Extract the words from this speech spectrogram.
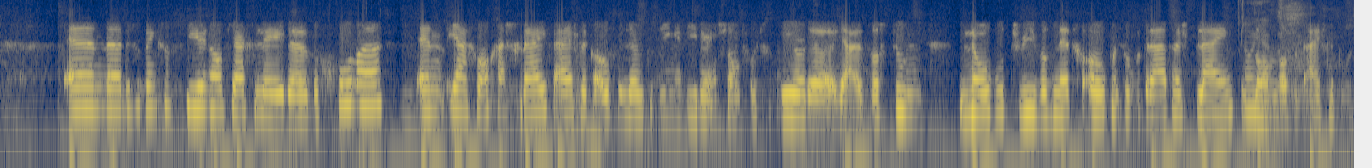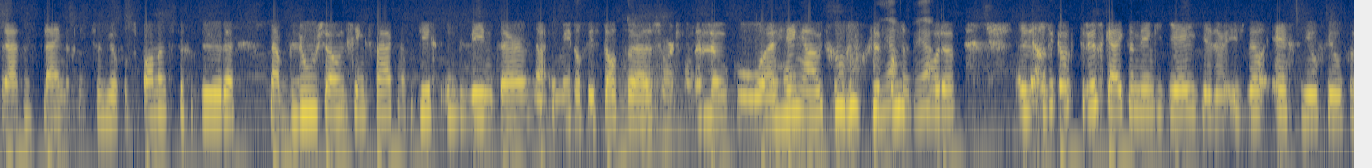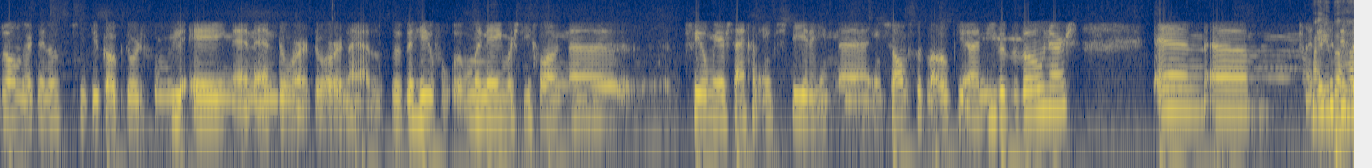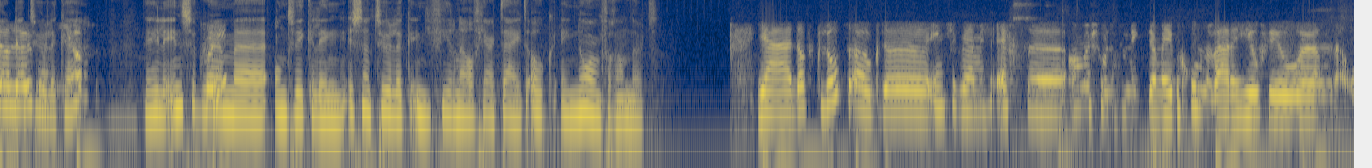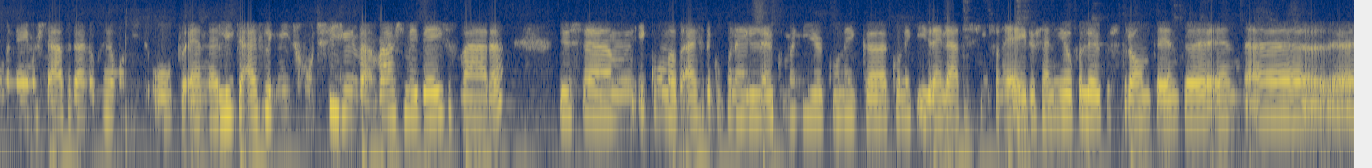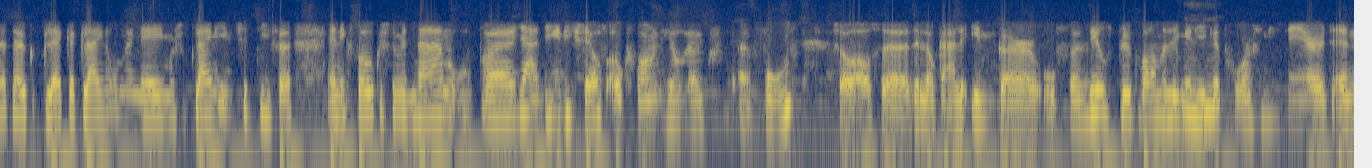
En eh, dus toen ben ik zo'n 4,5 jaar geleden begonnen. En ja, gewoon gaan schrijven eigenlijk over leuke dingen die er in Zandvoort gebeurden. Ja, het was toen... Noble Tree was net geopend op het Raadhuisplein. Dus Oh ja. dan was het eigenlijk op het Raadhuisplein nog niet zo heel veel spannends te gebeuren. Nou, Blue Zone ging vaak nog dicht in de winter. Nou, inmiddels is dat eh, een soort van de local eh, hangout geworden van het dorp. En als ik ook terugkijk, dan denk ik, jeetje, er is wel echt heel veel veranderd. En dat is natuurlijk ook door de Formule 1 en, en door, door nou ja, de, de heel veel ondernemers die gewoon eh, veel meer zijn gaan investeren in, in Zandvoort, maar ook nieuwe bewoners. En, ehm, Maar dus het is wel überhaupt leuk om- natuurlijk, hè? De hele Instagram-ontwikkeling is natuurlijk in die 4,5 jaar tijd ook enorm veranderd. Ja, dat klopt ook. De Instagram is echt eh, anders geworden. Toen ik daarmee begon, er waren heel veel eh, ondernemers zaten daar ook helemaal niet op. En eh, lieten eigenlijk niet goed zien waar, waar ze mee bezig waren. Dus ehm, ik kon dat eigenlijk op een hele leuke manier, kon ik, eh, kon ik iedereen laten zien van hé, hey, er zijn heel veel leuke strandtenten en eh, leuke plekken, kleine ondernemers of kleine initiatieven. En ik focuste met name op eh, ja, dingen die ik zelf ook gewoon heel leuk vond. Zoals de lokale imker of wilsplukwandelingen die ik heb georganiseerd. En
